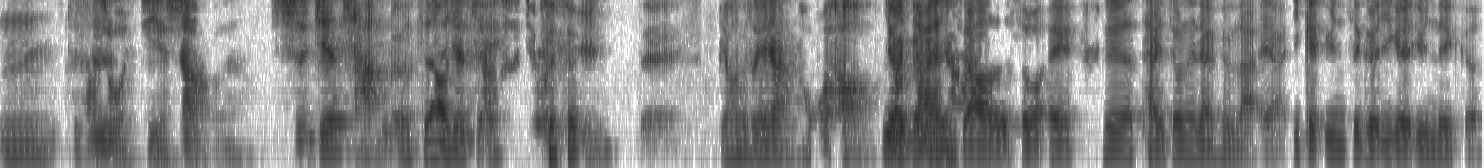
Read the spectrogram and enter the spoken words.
嗯，就是，我介绍的，时间长了，我知道时间长了就会晕。对。不要这样，好不好？柚子还很骄傲的说：“哎、欸，那个台中那两个来呀、啊，一个晕这个，一个晕那个。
